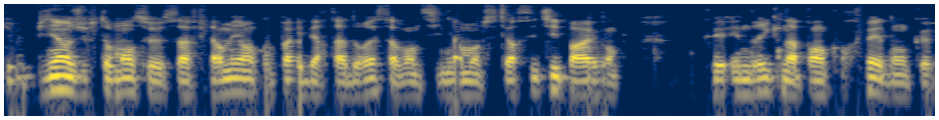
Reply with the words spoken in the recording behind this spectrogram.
de bien justement s'affirmer en Copa Libertadores avant de signer à Manchester City, par exemple, que Hendrik n'a pas encore fait. Donc euh,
